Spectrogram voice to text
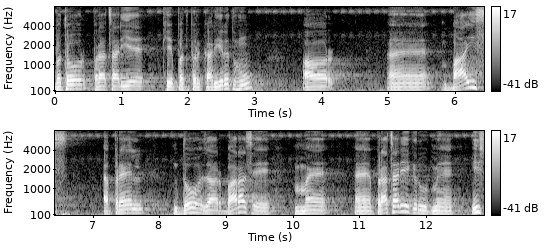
बतौर प्राचार्य के पद पर कार्यरत हूँ और 22 अप्रैल 2012 से मैं प्राचार्य के रूप में इस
